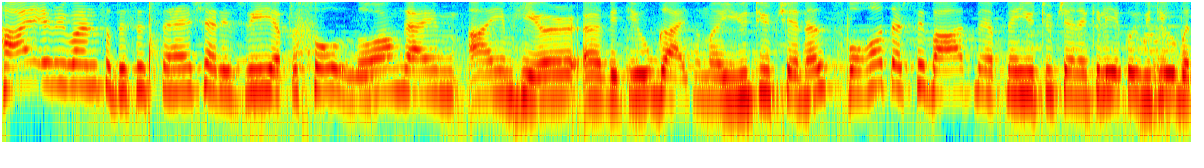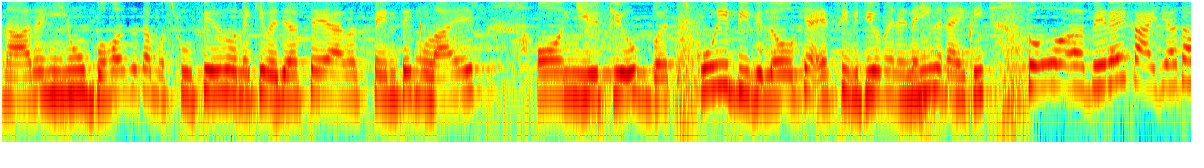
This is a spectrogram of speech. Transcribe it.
Hi everyone, so this is Seher Sharizvi. After so long, I am I am here uh, with you guys on my YouTube channel. बहुत अरसे बाद मैं अपने YouTube चैनल के लिए कोई वीडियो बना रही हूँ। बहुत ज़्यादा मसरूफियत होने की वजह से I was painting live on YouTube but कोई भी व्लॉग या ऐसी वीडियो मैंने नहीं बनाई थी। तो uh, मेरा एक आइडिया था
